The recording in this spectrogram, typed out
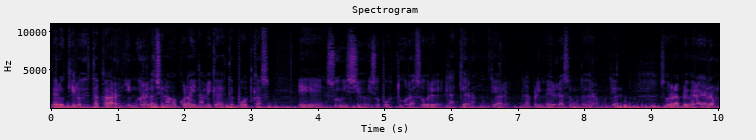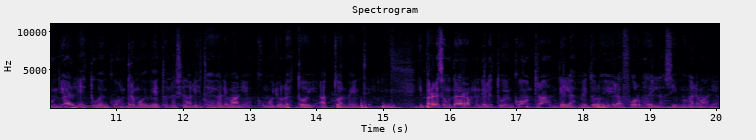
pero quiero destacar y muy relacionado con la dinámica de este podcast, eh, su visión y su postura sobre las guerras mundiales, la Primera y la Segunda Guerra Mundial. Sobre la Primera Guerra Mundial estuvo en contra de movimientos nacionalistas en Alemania, como yo lo estoy actualmente, y para la Segunda Guerra Mundial estuvo en contra de las metodologías y la forma del nazismo en Alemania.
